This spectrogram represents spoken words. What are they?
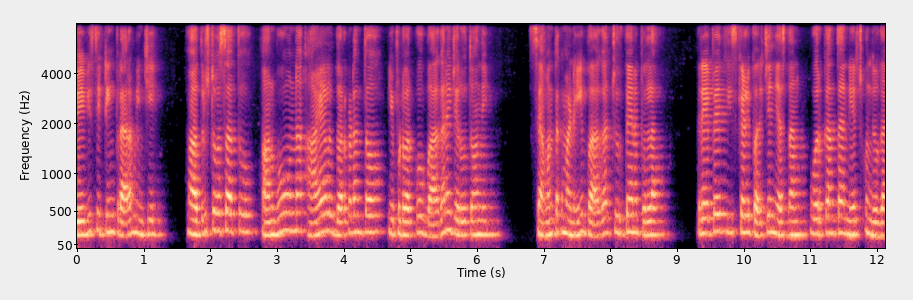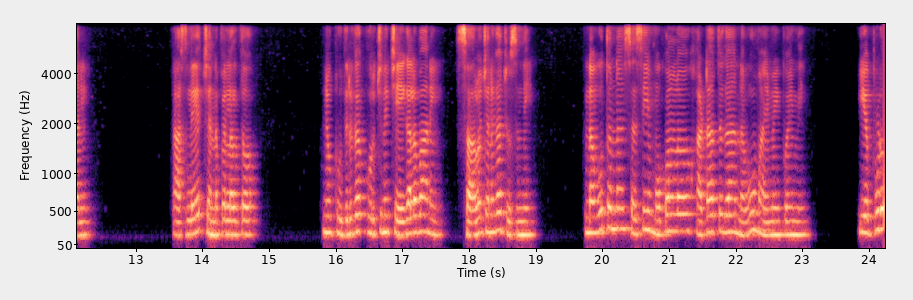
బేబీ సిట్టింగ్ ప్రారంభించి అదృష్టవశాత్తు అనుభవం ఉన్న ఆయాలు దొరకడంతో ఇప్పటి వరకు బాగానే జరుగుతోంది. శమంతకమణి బాగా చురుకైన పిల్ల. రేపే తీసుకెళ్ళి పరిచయం చేస్తాను. వర్క్ అంతా నేర్చుకుందు గాని అసలే చిన్నపిల్లలతో నువ్వు కుదురుగా కూర్చుని చేయగలవా అని సాలోచనగా చూసింది. నవ్వుతున్న శశి ముఖంలో హఠాత్తుగా నవ్వు మాయమైపోయింది. ఎప్పుడూ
